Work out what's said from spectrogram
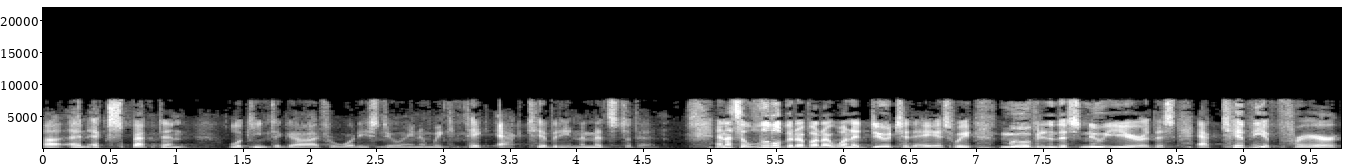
uh, an expectant looking to God for what He's doing, and we can take activity in the midst of it. And that's a little bit of what I want to do today as we move into this new year, this activity of prayer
